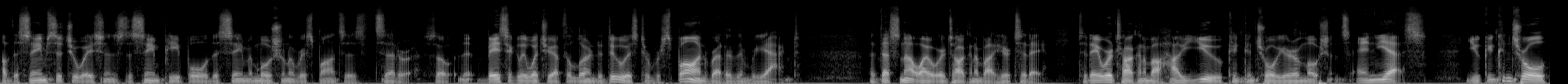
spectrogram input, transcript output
of the same situations, the same people, the same emotional responses, etc. So, basically, what you have to learn to do is to respond rather than react that that's not what we're talking about here today. Today we're talking about how you can control your emotions. And yes, you can control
